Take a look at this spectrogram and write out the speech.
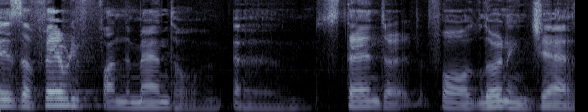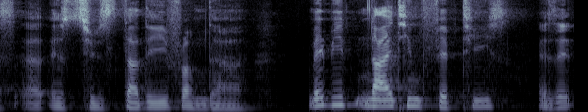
is a very fundamental uh, standard for learning jazz uh, is to study from the maybe 1950s. Is it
